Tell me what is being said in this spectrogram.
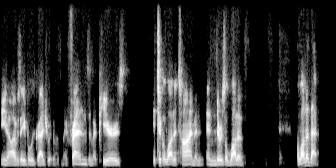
you know, I was able to graduate with my friends and my peers. It took a lot of time and, and there was a lot of a lot of that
